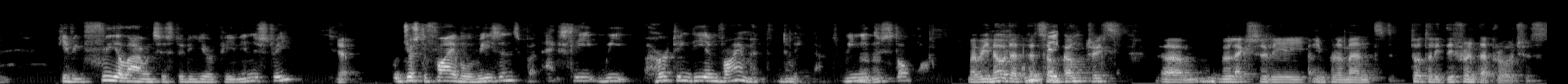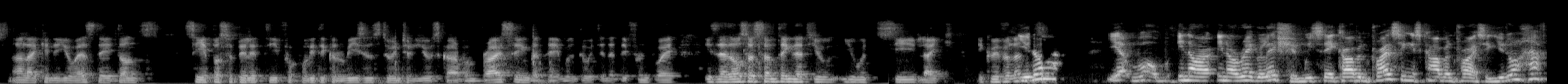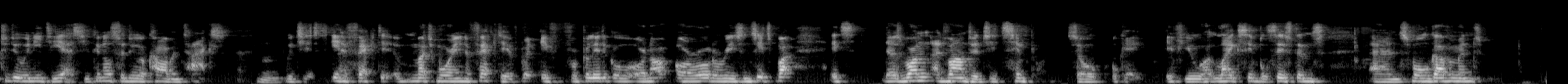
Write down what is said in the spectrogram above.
giving free allowances to the European industry. Yeah. For justifiable reasons, but actually we hurting the environment doing that. We need mm-hmm. to stop that. But we know that, that some countries um, will actually implement totally different approaches. Uh, like in the US, they don't see a possibility for political reasons to introduce carbon pricing, that they will do it in a different way. Is that also something that you, you would see like equivalent? You know, yeah. Well, in our in our regulation, we say carbon pricing is carbon pricing. You don't have to do an ETS. You can also do a carbon tax, hmm. which is ineffective, much more ineffective. But if for political or not or other reasons, it's but it's there's one advantage. It's simpler. So okay, if you like simple systems and small government,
